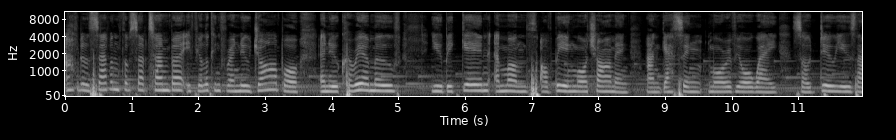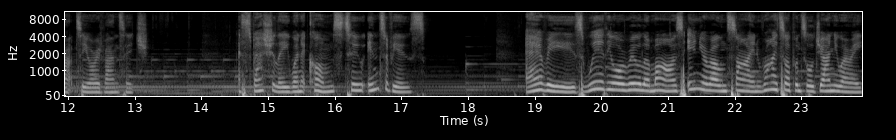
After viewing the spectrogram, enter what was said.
After the 7th of September, if you're looking for a new job or a new career move, you begin a month of being more charming and getting more of your way. So do use that to your advantage, especially when it comes to interviews. Aries, with your ruler Mars in your own sign right up until January,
